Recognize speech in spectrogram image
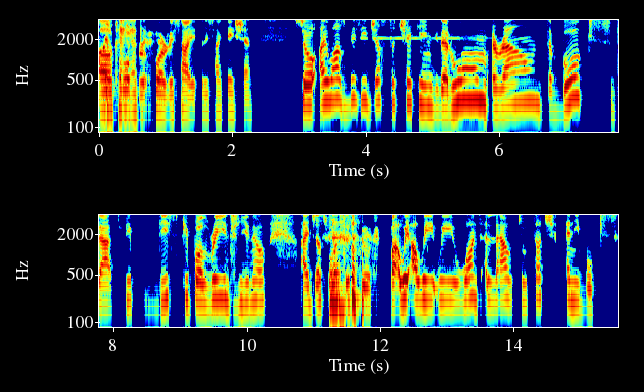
okay, for, okay. for recite, recitation so I was busy just checking the room around the books that pe- these people read. You know, I just wanted to, but we are we we weren't allowed to touch any books.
